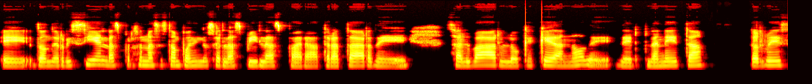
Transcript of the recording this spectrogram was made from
eh, donde recién las personas están poniéndose las pilas para tratar de salvar lo que queda ¿no? de, del planeta. Tal vez,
